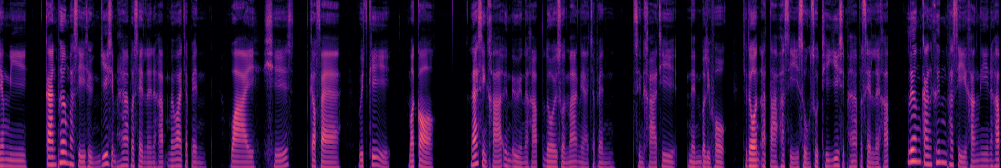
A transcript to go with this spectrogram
ยังมีการเพิ่มภาษีถึง 25%เลยนะครับ ไม่ว่าจะเป็นไวน์ชีสกาแฟ วิสกี้มะกอก และสินค้าอื่นๆนะครับ โดยส่วนมากเนี่ยจะเป็นสินค้าที่เน้นบริโภค จะโดนอัตราภาษีสูงสุดที่ 25%เลยครับเรื่องการขึ้นภาษีครั้งนี้นะครับ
